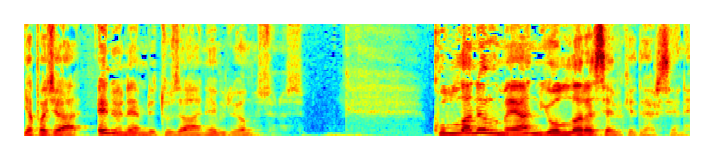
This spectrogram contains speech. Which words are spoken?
Yapacağı en önemli tuzağı ne biliyor musunuz? Kullanılmayan yollara sevk eder seni.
